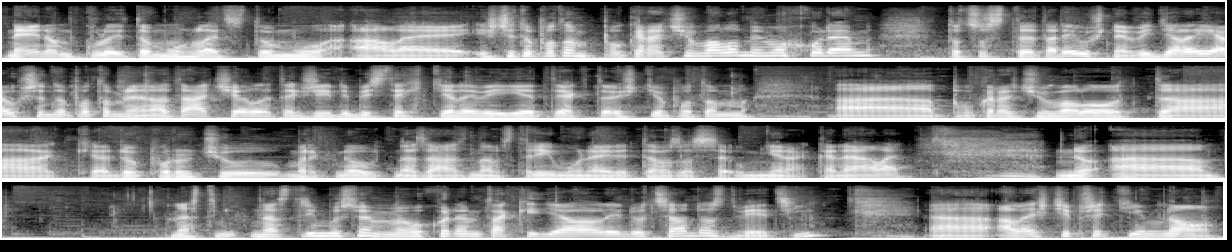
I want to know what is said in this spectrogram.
nejenom kvůli tomuhle tomu, ale ještě to potom pokračovalo mimochodem, to co jste tady už neviděli, já už jsem to potom nenatáčel, takže kdybyste chtěli vidět, jak to ještě potom pokračovalo, tak doporučuji mrknout na záznam streamu, najdete ho zase u mě na kanále. No a na, stream, na streamu jsme mimochodem taky dělali docela dost věcí, uh, ale ještě předtím, no,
